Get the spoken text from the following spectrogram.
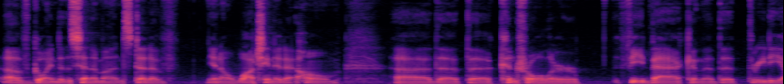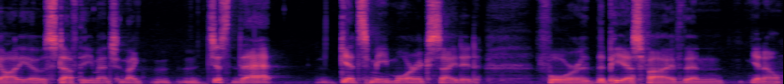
of going to the cinema instead of you know watching it at home. Uh, the the controller feedback and the the 3D audio stuff that you mentioned, like just that gets me more excited for the PS5 than you know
